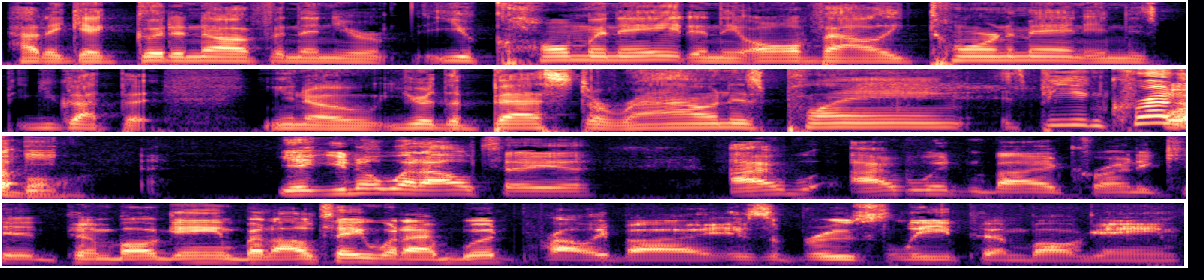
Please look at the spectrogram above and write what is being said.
how to get good enough, and then you're you culminate in the All Valley tournament, and you got the you know you're the best around is playing. It's be incredible. Yeah, you know what I'll tell you. I, w- I wouldn't buy a Karate Kid pinball game, but I'll tell you what I would probably buy is a Bruce Lee pinball game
